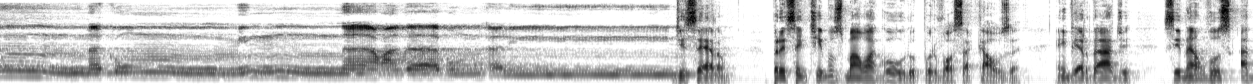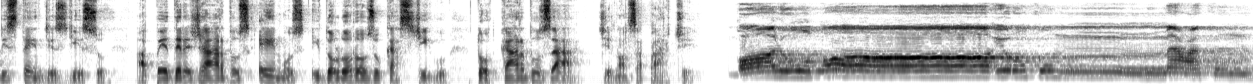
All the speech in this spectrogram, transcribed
وليمسنكم منا عذاب أليم Disseram: Pressentimos mau agouro por vossa causa. Em verdade, se não vos abstendes disso, apedrejar-vos-emos e doloroso castigo tocar-vos-á de nossa parte. قالوا طائركم معكم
